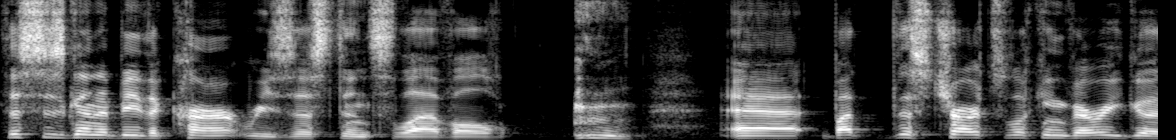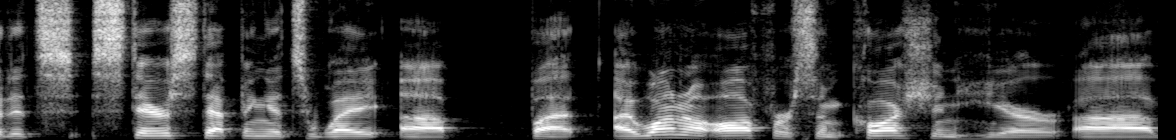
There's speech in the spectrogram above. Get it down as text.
this is going to be the current resistance level. uh, but this chart's looking very good. It's stair stepping its way up. But I want to offer some caution here. Uh,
